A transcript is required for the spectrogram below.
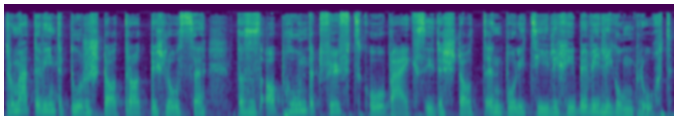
Darum hat der Winterthurer Stadtrat beschlossen, dass es ab 150 O-Bikes in der Stadt eine polizeiliche Bewilligung braucht.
